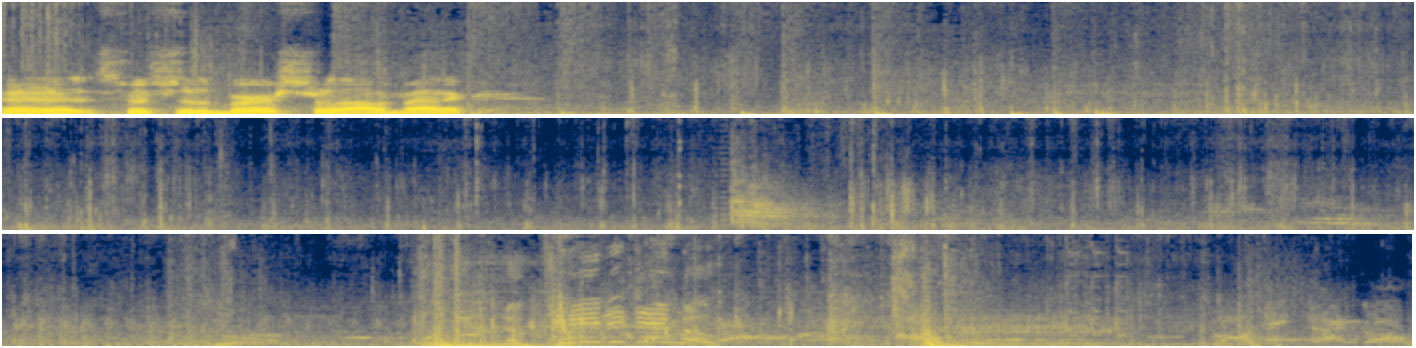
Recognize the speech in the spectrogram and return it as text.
Uh, switch to the burst or the automatic. Located ammo. Marking Tango.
